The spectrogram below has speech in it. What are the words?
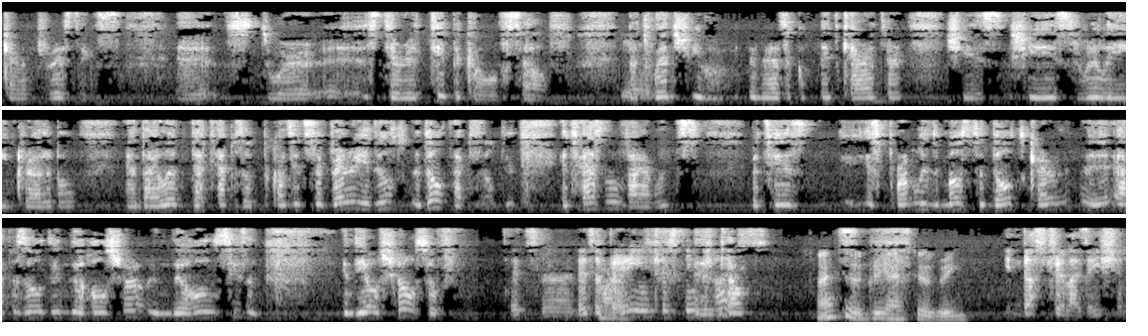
characteristics, uh, to her uh, stereotypical self. But when she written as a complete character, she's she's really incredible, and I love that episode because it's a very adult adult episode. It, it has no violence, but is is probably the most adult char- uh, episode in the whole show in the whole season. in the whole show. So That's uh, that's a very interesting And choice. I have to agree. I have to agree. Industrialization.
